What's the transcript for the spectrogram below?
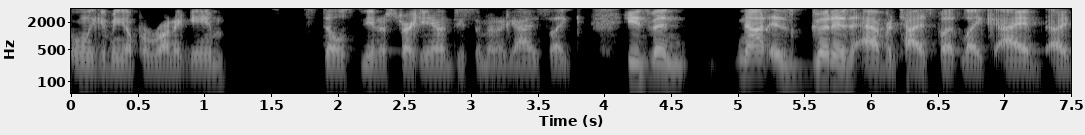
only giving up a run a game. Still, you know, striking out a decent amount of guys. Like he's been not as good as advertised, but like I, I,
